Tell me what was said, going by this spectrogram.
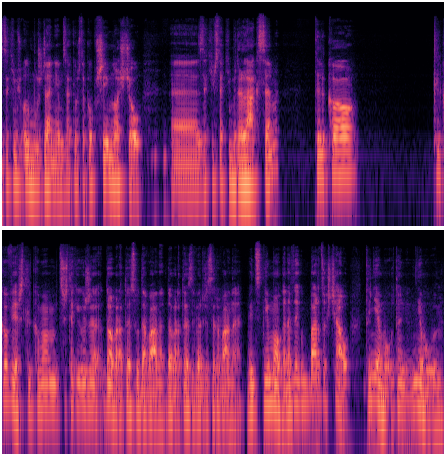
z jakimś odmurzeniem, z jakąś taką przyjemnością. e, z jakimś takim relaksem, tylko tylko wiesz, tylko mam coś takiego, że dobra, to jest udawane, dobra, to jest wyreżyserowane, więc nie mogę, nawet jakbym bardzo chciał, to nie, mógł, to nie mógłbym.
